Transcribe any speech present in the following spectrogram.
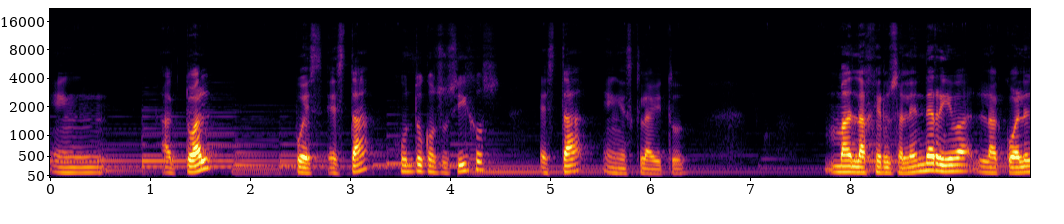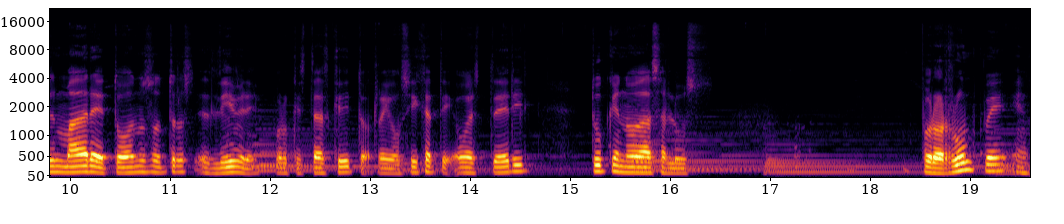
en actual, pues está, junto con sus hijos, está en esclavitud. Mas la Jerusalén de arriba, la cual es madre de todos nosotros, es libre, porque está escrito, regocíjate, oh estéril, tú que no das a luz. Prorrumpe en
